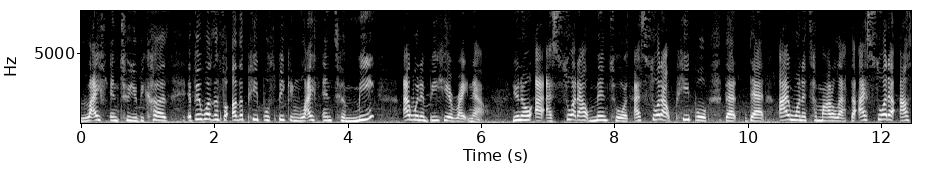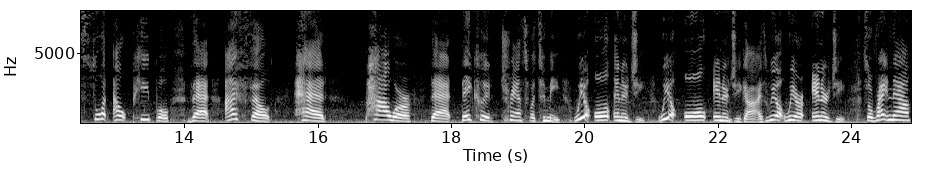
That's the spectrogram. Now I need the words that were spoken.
life into you because if it wasn't for other people speaking life into me, I wouldn't be here right now. You know, I, I, sought out mentors. I sought out people that that I wanted to model after. I sought out I sought out people that I felt had power that they could transfer to me. We are all energy. We are all energy, guys. We are we are energy. So right now,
